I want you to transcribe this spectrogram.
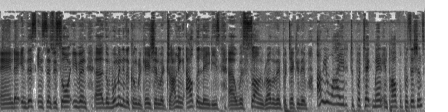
And in this instance, we saw even the women in the congregation were drowning out the ladies with song rather than protecting them. Are we wired to protect men in powerful positions?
